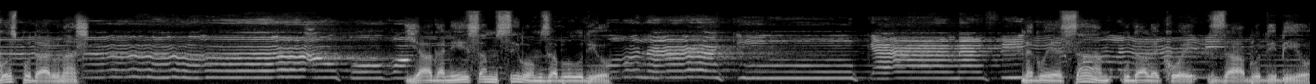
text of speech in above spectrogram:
Gospodaru naš, ja ga nisam silom zabludio, nego je sam u dalekoj zabludi bio.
